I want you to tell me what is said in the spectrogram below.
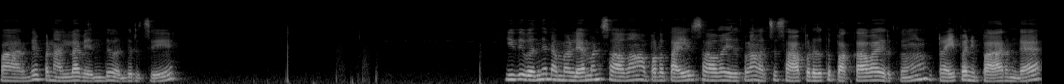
பாருங்கள் இப்போ நல்லா வெந்து வந்துருச்சு. இது வந்து நம்ம லெமன் சாதம் அப்புறம் தயிர் சாதம் இதுக்கெல்லாம் வச்சு சாப்பிட்றதுக்கு பக்காவாக இருக்கும். ட்ரை பண்ணி பாருங்கள்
